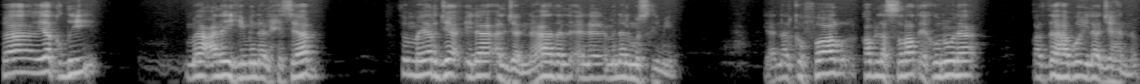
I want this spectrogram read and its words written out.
فيقضي ما عليه من الحساب ثم يرجع إلى الجنة. هذا من المسلمين. لأن الكفار قبل الصراط يكونون قد ذهبوا إلى جهنم.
